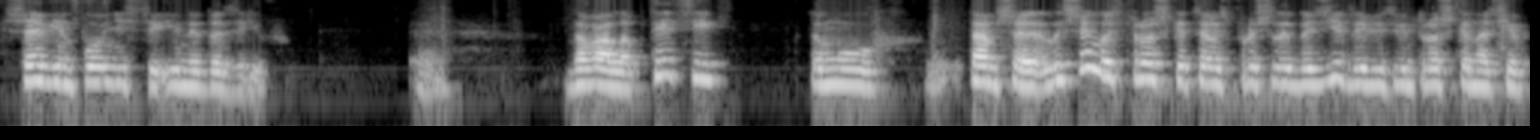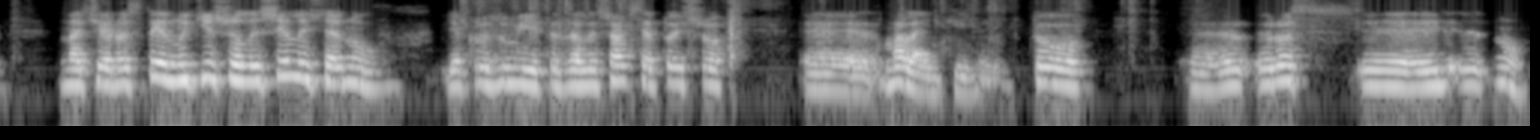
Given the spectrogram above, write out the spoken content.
ще він повністю і не дозрів. Е, давала птиці, тому там ще лишилось трошки, це ось пройшли дожді, дивлюсь, він трошки наче, наче росте. Ну, ті, що лишилися, ну, як розумієте, залишався той, що е, маленький, то роз, е, ну,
